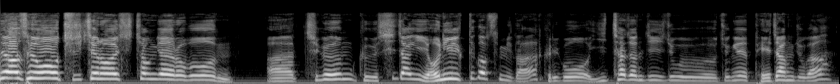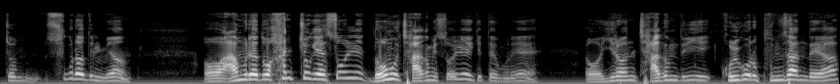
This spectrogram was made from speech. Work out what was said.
안녕하세요. 주식채널 시청자 여러분. 아, 지금 그 시장이 연일 뜨겁습니다. 그리고 2차 전지주 중에 대장주가 좀 수그러들면 어, 아무래도 한쪽에 쏠리, 너무 자금이 쏠려 있기 때문에 어, 이런 자금들이 골고루 분산돼야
